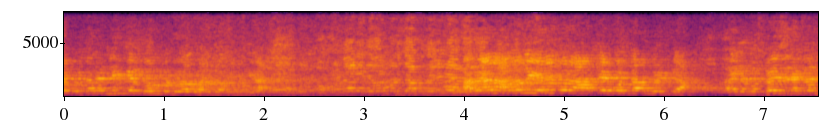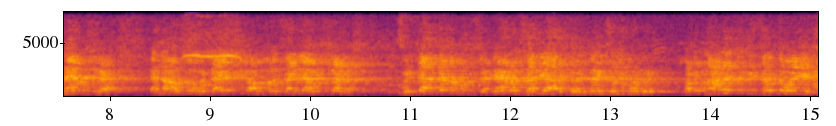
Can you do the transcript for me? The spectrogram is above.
கொடுத்தாரு நீங்கள் கவர்மெண்ட் வேலை அப்படிங்கிறா அதனால அவங்களும் எனக்கு ஒரு அட்டையை போட்டான்னு சொல்லிட்டான் அது நம்ம பேசுறதுக்கு நேரம் இல்லை. ஏன்னா அவங்க ஒரு டயத்துக்கு அவங்கள சரியா விட்டாங்க விட்டாதான் நமக்கு நேரம் சரியா இருக்கு என்று சொல்லிக் கொண்டு பட்டம் நாடகத்துக்கு சிறந்த வழியில்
